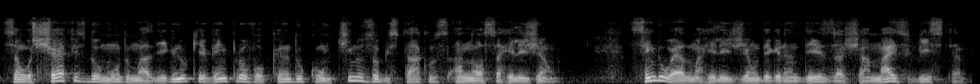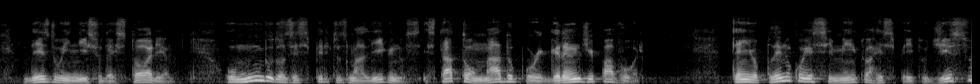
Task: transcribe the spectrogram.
são os chefes do mundo maligno que vêm provocando contínuos obstáculos à nossa religião. Sendo ela uma religião de grandeza jamais vista desde o início da história, o mundo dos espíritos malignos está tomado por grande pavor. Tenho pleno conhecimento a respeito disso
